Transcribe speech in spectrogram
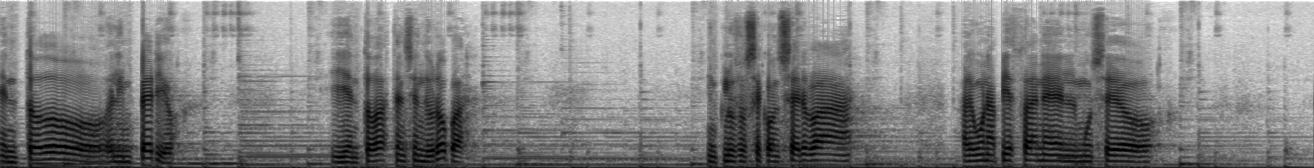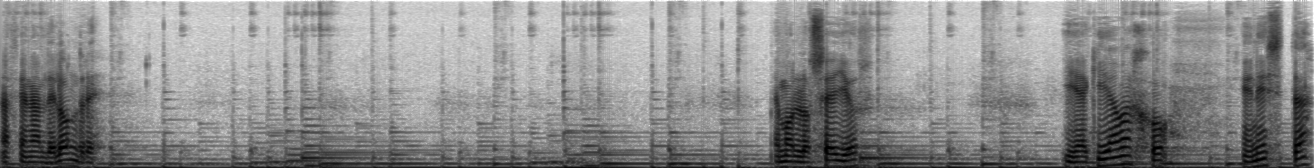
en todo el imperio y en toda la extensión de Europa. Incluso se conserva alguna pieza en el Museo Nacional de Londres. Vemos los sellos y aquí abajo, en esta,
